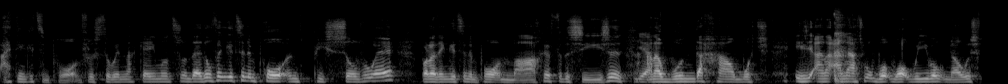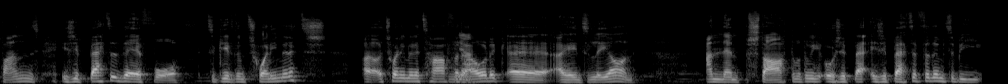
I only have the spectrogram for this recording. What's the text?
I think it's important for us to win that game on Sunday. I don't think it's an important piece of silverware, but I think it's an important marker for the season. Yeah. And I wonder how much, is, and, and that's what, what, what we won't know as fans, is it better, therefore, to give them 20 minutes, uh, 20 minutes, half an yeah. hour uh, against Leon, and then start them at the week? Or is it, be is it better for them to be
